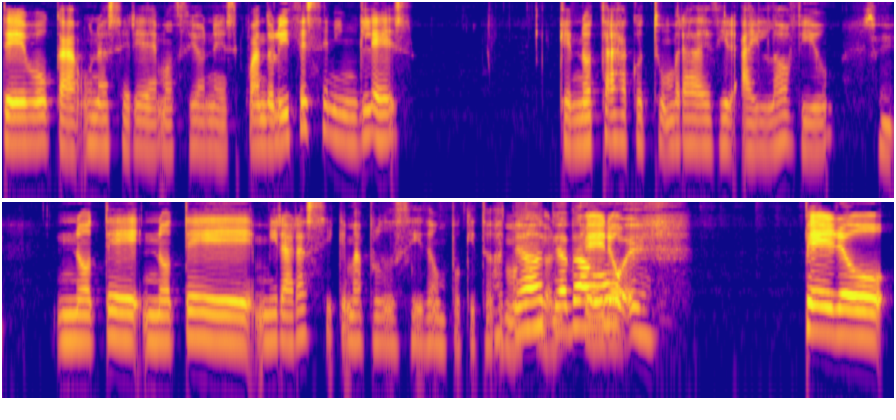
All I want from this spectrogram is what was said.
te evoca una serie de emociones. Cuando lo dices en inglés, que no estás acostumbrada a decir I love you, Sí. no te, no te. Mira, ahora sí que me ha producido un poquito de Ah, te, emoción. ha, te ha dado. pero eh, pero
